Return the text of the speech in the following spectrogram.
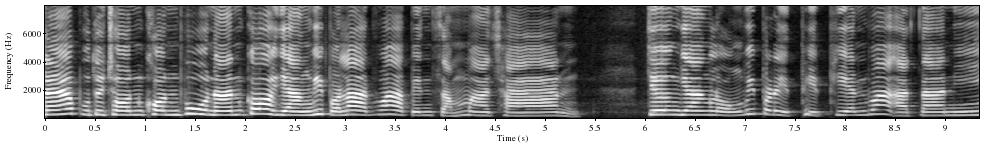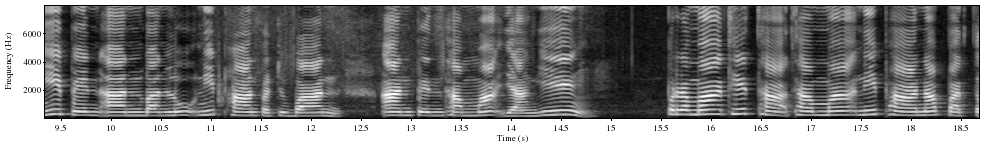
แล้วปุถุชนคนผู้นั้นก็ยังวิปลาสว่าเป็นสัมมาฌานจึงยังหลงวิปริตผิดเพี้ยนว่าอัตตานี้เป็นอันบรรลุนิพพานปัจจุบัน อันเป็นธรรมะอย่างยิ่ง ประมาทิฏฐธรรมนิพานปโต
